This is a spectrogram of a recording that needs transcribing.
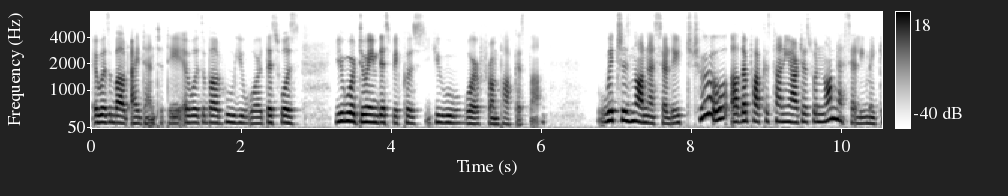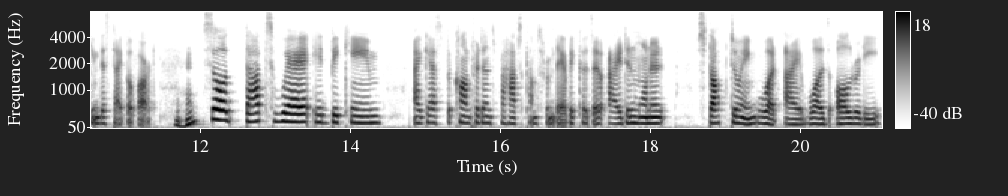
It was about identity. It was about who you were. This was you were doing this because you were from pakistan which is not necessarily true. Other pakistani artists were not necessarily making this type of art. Mm-hmm. So that's where it became, I guess, the confidence perhaps comes from there because I, I didn't want to stop doing what I was already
